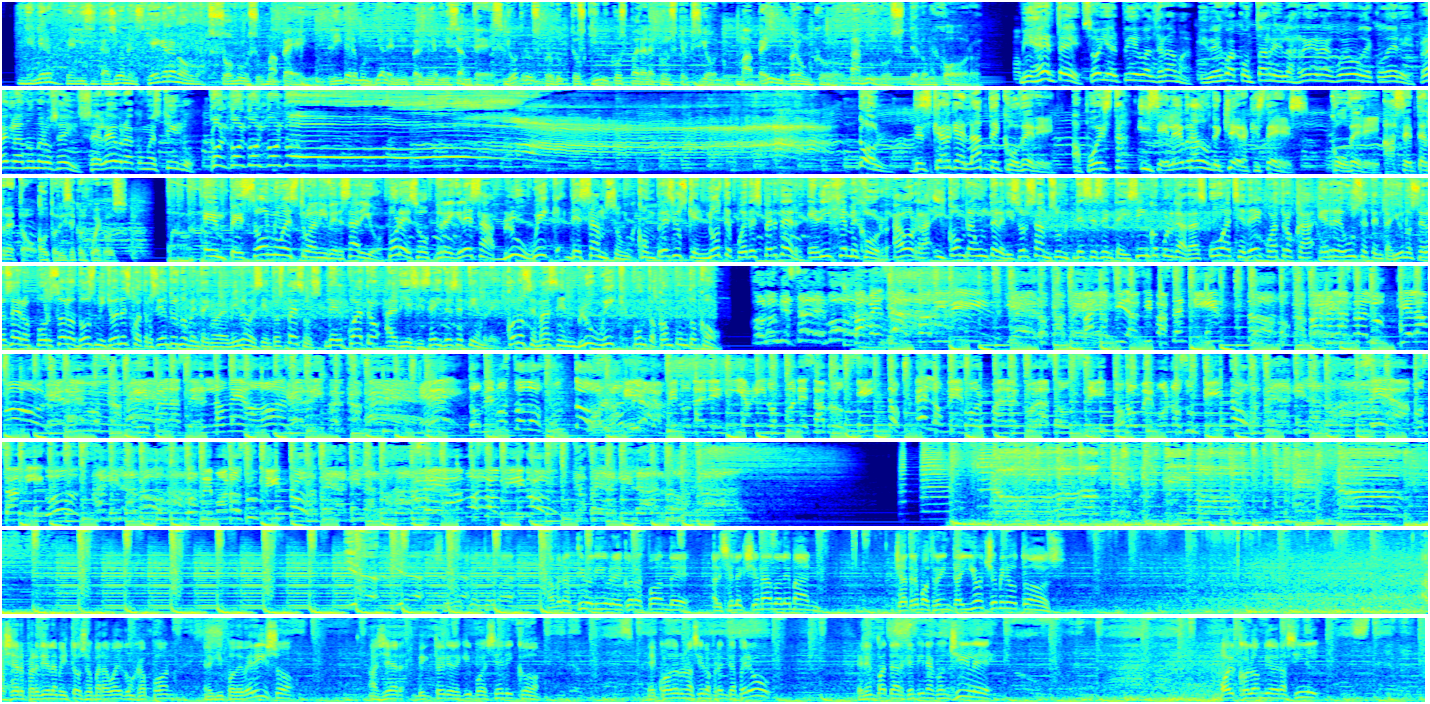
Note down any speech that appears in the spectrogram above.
Ingeniero, felicitaciones, qué gran obra. Somos Mapei, líder mundial en impermeabilizantes y otros productos químicos para la construcción. Mapei Bronco, amigos de lo mejor. Mi gente, soy el pibe Valdrama y vengo a contarles las reglas del juego de Codere. Regla número 6, celebra con estilo. ¡Gol, gol, gol, gol, gol! Gol. Descarga el app de Codere, apuesta y celebra donde quiera que estés. Codere, acepta el reto. Autorice con juegos. Empezó nuestro aniversario. Por eso regresa Blue Week de Samsung con precios que no te puedes perder. Elige mejor, ahorra y compra un televisor Samsung de 65 pulgadas UHD 4K RU7100 por solo 2.499.900 pesos del 4 al 16 de septiembre. Conoce más en blueweek.com.co. Colombia está de moda. Pa' pensar, pa' vivir. Quiero café. Pa' actividad y tiro libre, corresponde al seleccionado alemán. Ya tenemos 38 minutos. Ayer perdió el amistoso Paraguay con Japón, el equipo de Berizzo. Ayer victoria del equipo de Célico. Ecuador 1-0 frente a Perú. El empate de Argentina con Chile. Hoy Colombia-Brasil.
